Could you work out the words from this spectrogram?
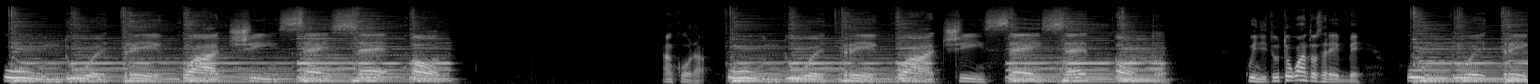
1, 2, 3, 4, 5, 6, 6, 8. Ancora 1, 2, 3, 4, 5, 6, 7, 8. Quindi tutto quanto sarebbe 1, 2, 3,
